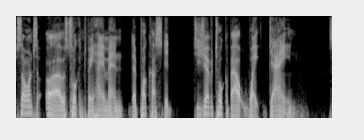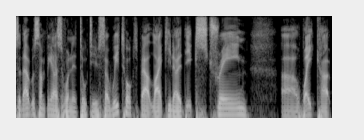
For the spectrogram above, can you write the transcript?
someone t- uh, was talking to me hey man the podcast you did did you ever talk about weight gain so that was something else I wanted to talk to you. So we talked about like you know the extreme uh, weight cut.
